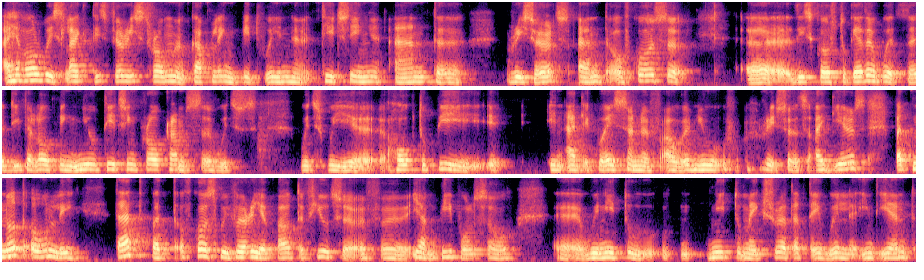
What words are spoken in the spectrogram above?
I have always liked this very strong coupling between uh, teaching and uh, research. And of course, uh, uh, this goes together with uh, developing new teaching programs, which, which we hope to be in adequation of our new research ideas, but not only that, but of course we worry about the future of uh, young people. So uh, we need to need to make sure that they will, in the end,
